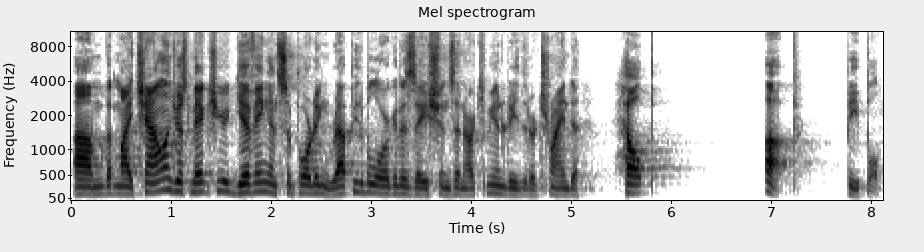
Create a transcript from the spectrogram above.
Um, but my challenge is make sure you're giving and supporting reputable organizations in our community that are trying to help up people,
